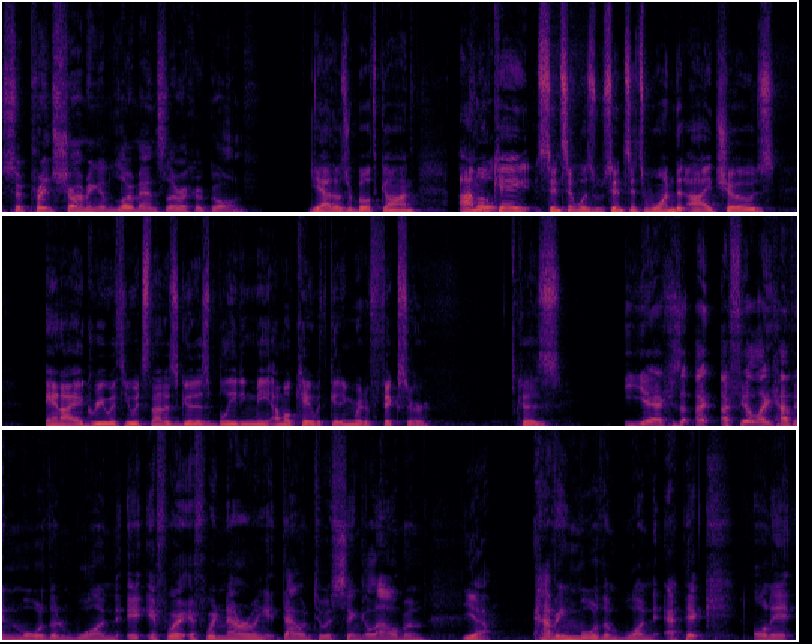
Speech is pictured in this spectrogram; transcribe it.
So Prince Charming and Low Man's Lyric are gone. Yeah, those are both gone. I'm Cool. okay since it was since it's one that I chose, and I agree with you. It's not as good as Bleeding Me. I'm okay with getting rid of Fixer because Yeah, because I, I feel like having more than one. If we're if we're narrowing it down to a single album, yeah, having more than one epic on it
